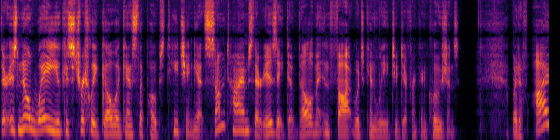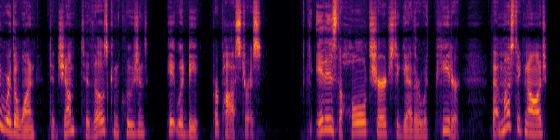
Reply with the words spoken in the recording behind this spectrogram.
there is no way you could strictly go against the Pope's teaching, yet sometimes there is a development in thought which can lead to different conclusions. But if I were the one to jump to those conclusions, it would be preposterous. It is the whole church together with Peter that must acknowledge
